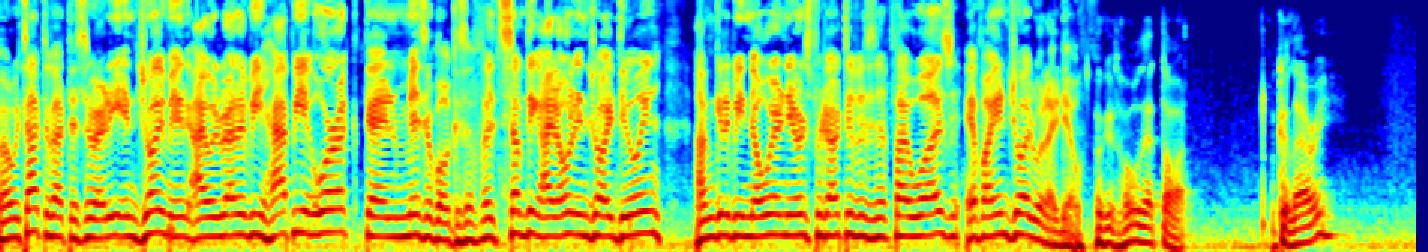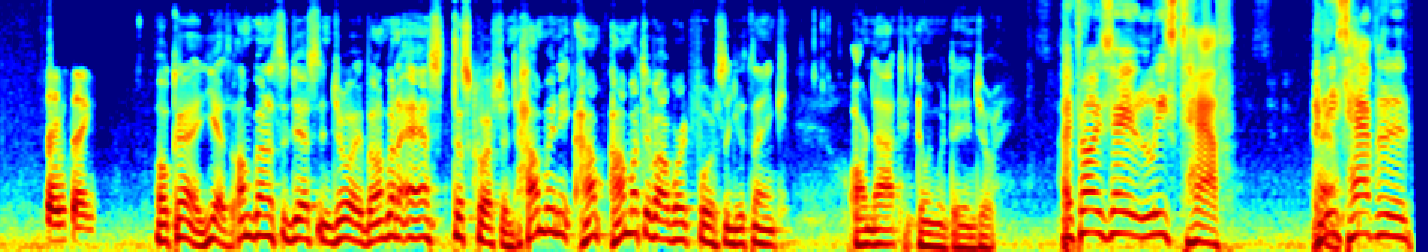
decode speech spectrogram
Well, we talked about this already. Enjoyment. I would rather be happy at work than miserable. Because if it's something I don't enjoy doing, I'm going to be nowhere near as productive as if I was, if I enjoyed what I do. Okay, hold that thought. Okay, Larry? Same thing. Okay, yes, I'm going to suggest enjoy, but I'm going to ask this question. How many how, how much of our workforce do you think are not doing what they enjoy? I'd probably say at least half. half. At least half of the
